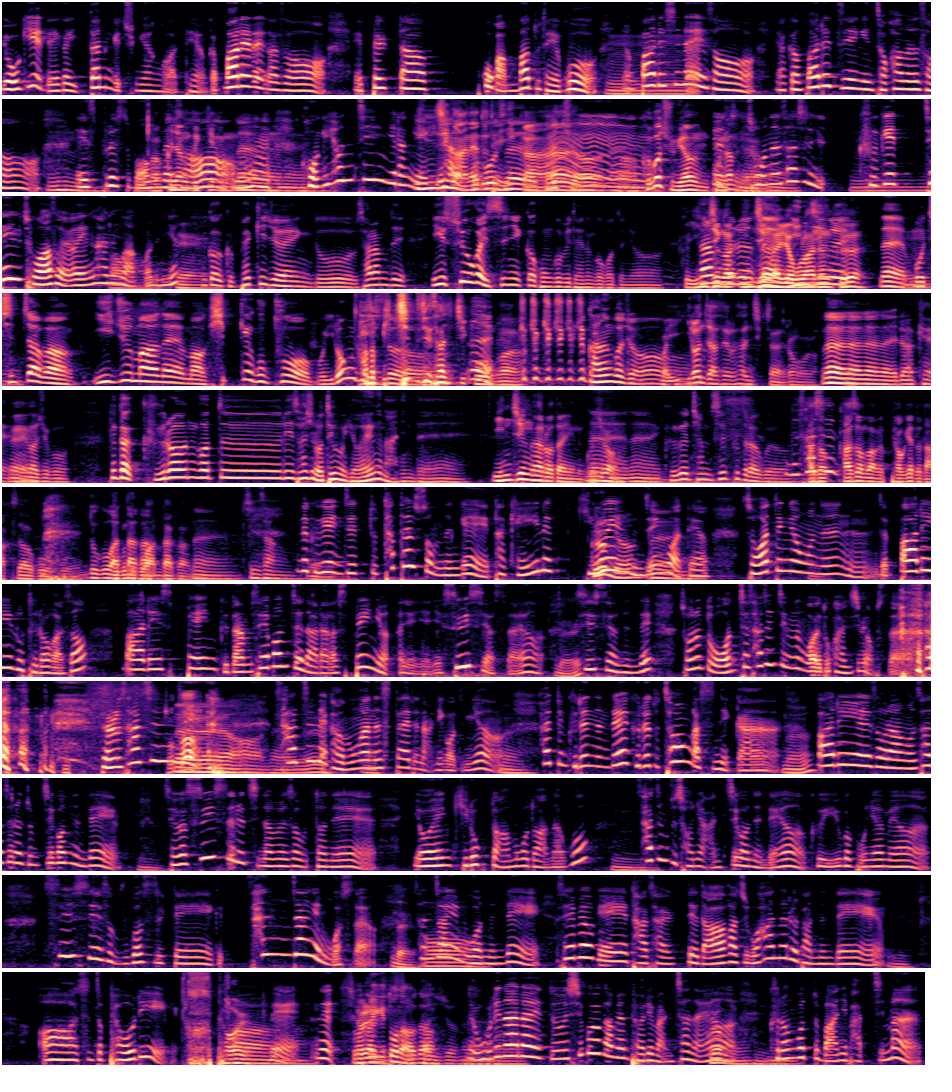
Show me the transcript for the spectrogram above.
여기에 내가 있다는 게 중요한 것 같아요. 그러니까 파리를 가서 에펠탑 꼭 안 봐도 되고 그냥 음. 파리 시내에서 약간 파리지앵인 척하면서 음. 에스프레소 먹으면서 그냥 느끼는 네, 음. 거기 현지인이랑 얘기하고 안 해도 되니까. 그렇죠. 음. 어, 그거 중요한 그래서 포인트네요. 저는 사실 음. 그게 제일 좋아서 여행하는 것 어, 같거든요. 예. 그러니까 그 패키지 여행도 사람들이 이게 수요가 있으니까 공급이 되는 거거든요. 그 인증을 사람들은- 인증하려고 네, 하는 인증을- 그 네, 음. 뭐 진짜 막 2주 만에 막 10개국 투어 뭐 이런 게 가서 있어요. 미친 듯이 사진 찍고 네, 어. 쭉쭉쭉쭉쭉 가는 거죠. 막 이런 자세로 사진 찍잖아 이런 걸로. 네 네 네 네 이렇게 네. 해가지고 그러니까 그런 것들이 사실 어떻게 보면 여행은 아닌데 인증하러 다니는 거죠. 네, 네. 그게 참 슬프더라고요. 근데 가서 사실 가서 막 벽에다 낙서하고 뭐. 누구 왔다가 왔다가. 네, 진상. 근데 그게 네. 이제 또 탓할 수 없는 게 다 개인의 기회의 그럼요. 문제인 네. 것 같아요. 저 같은 경우는 이제 파리로 들어가서 파리, 스페인, 그 다음 세 번째 나라가 스페인이, 아니, 아니, 아니, 스위스였어요. 네. 스위스였는데, 저는 또 원체 사진 찍는 거에도 관심이 없어요. 사- 별로 사진, 좋다. 네, 아, 네, 사진에 네. 감흥하는 스타일은 아니거든요. 네. 하여튼 그랬는데, 그래도 처음 갔으니까, 네. 파리에서랑은 사진을 좀 찍었는데, 음. 제가 스위스를 지나면서부터는 여행 기록도 아무것도 안 하고, 음. 사진도 전혀 안 찍었는데요. 그 이유가 뭐냐면 스위스에서 묵었을 때 그 산장에 묵었어요. 네. 산장에 어. 묵었는데 새벽에 다 잘 때 나와가지고 하늘을 봤는데 음. 아 진짜 별이 별. 아, 네. 근데, 별 얘기 또 나왔다. 쏟아지죠. 근데 우리나라에도 시골 가면 별이 많잖아요. 그럼요. 음. 그런 것도 많이 봤지만 어,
